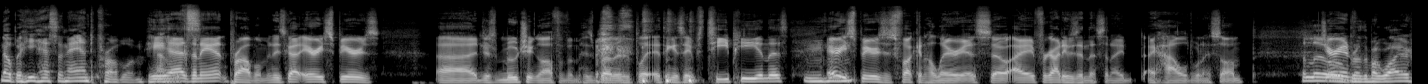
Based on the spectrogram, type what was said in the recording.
No, but he has an ant problem. He Alex. has an ant problem, and he's got Aries Spears uh, just mooching off of him. His brother, who play, I think his name's TP in this. Mhm. Aries Spears is fucking hilarious. So I forgot he was in this, and I I howled when I saw him. Hello, Jerry brother Maguire.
